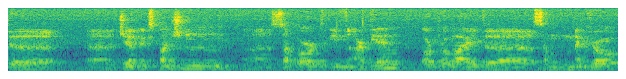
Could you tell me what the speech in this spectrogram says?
the uh, gem expansion uh, support in RPM or provide uh, some macro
